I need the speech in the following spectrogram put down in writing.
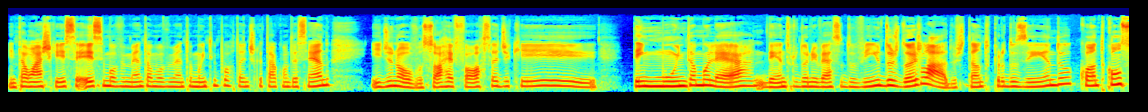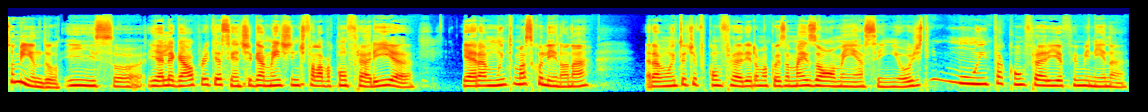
Então, acho que esse, esse movimento é um movimento muito importante que está acontecendo. E, de novo, só reforça de que tem muita mulher dentro do universo do vinho dos dois lados, tanto produzindo quanto consumindo. Isso. E é legal porque, assim, antigamente a gente falava confraria e era muito masculino, né? Era muito tipo, confraria era uma coisa mais homem, assim. E hoje tem muita confraria feminina.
